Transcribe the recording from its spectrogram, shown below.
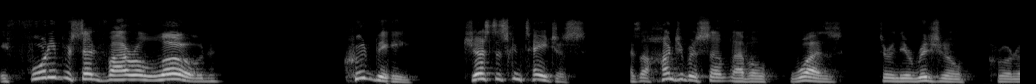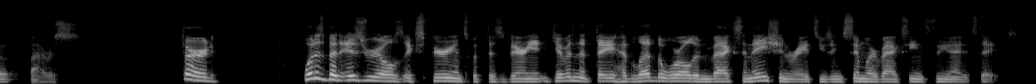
a 40% viral load could be just as contagious as a 100% level was during the original coronavirus. Third, what has been Israel's experience with this variant, given that they had led the world in vaccination rates using similar vaccines to the United States?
